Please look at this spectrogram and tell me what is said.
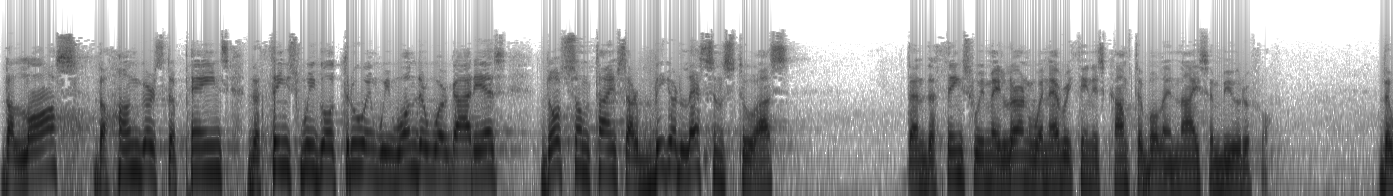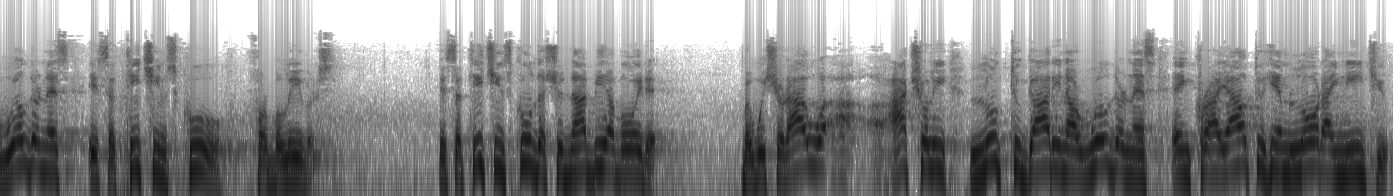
the loss, the hungers, the pains, the things we go through and we wonder where God is, those sometimes are bigger lessons to us than the things we may learn when everything is comfortable and nice and beautiful. The wilderness is a teaching school for believers. It's a teaching school that should not be avoided. But we should uh, actually look to God in our wilderness and cry out to Him, Lord, I need you.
